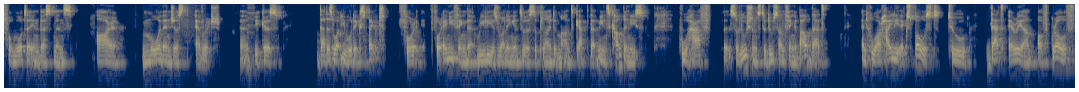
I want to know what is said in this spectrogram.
for water investments are more than just average uh, because that is what you would expect for for anything that really is running into a supply demand gap. That means companies who have uh, solutions to do something about that and who are highly exposed to that area of growth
